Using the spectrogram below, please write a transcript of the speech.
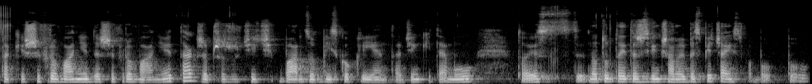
takie szyfrowanie, deszyfrowanie także przerzucić bardzo blisko klienta. Dzięki temu to jest, no tutaj też zwiększamy bezpieczeństwo, bo, bo, mhm.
